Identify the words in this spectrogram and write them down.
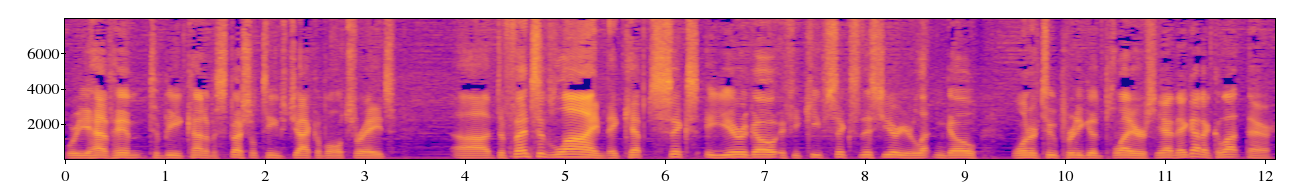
where you have him to be kind of a special teams jack of all trades. Uh, defensive line, they kept six a year ago. If you keep six this year, you're letting go one or two pretty good players. yeah, they got a glut there.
